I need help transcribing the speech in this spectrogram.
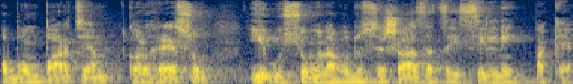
обом партіям, конгресу і усьому народу США за цей сильний пакет.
